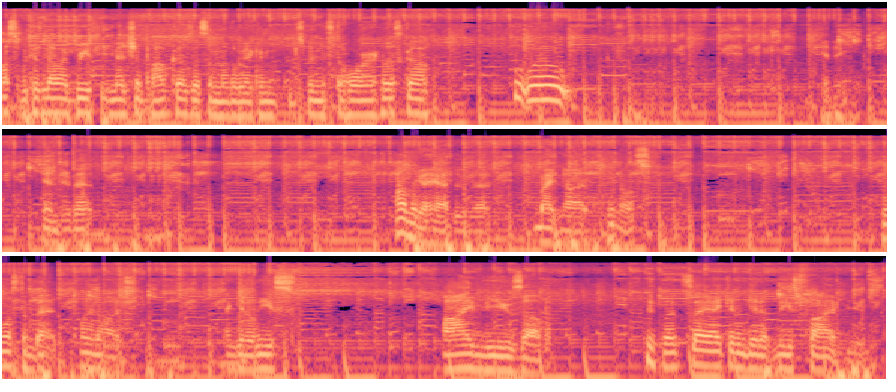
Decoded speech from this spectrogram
Also, because now I briefly mentioned Pop Goes, that's another way I can spin this to horror. Let's go. Woo! Kidding. Can't do that. I don't think I have to do that. Might not. Who knows? Who wants to bet? $20. I get at least five views up. Let's say I can get at least five views.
